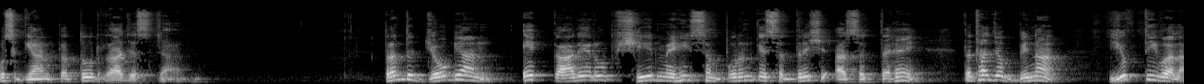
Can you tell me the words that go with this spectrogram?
उस ज्ञान का तो राजस ज्ञान परंतु जो ज्ञान एक कार्य रूप शीर में ही संपूर्ण के सदृश आ सकते है, तथा जो बिना युक्ति वाला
